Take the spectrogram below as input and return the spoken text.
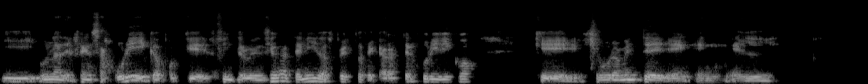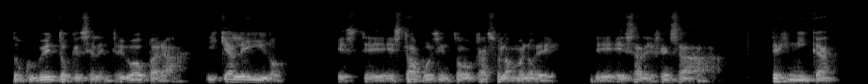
y una defensa jurídica, porque su intervención ha tenido aspectos de carácter jurídico que seguramente en, el documento que se le entregó para y que ha leído este, está pues en todo caso la mano de, de esa defensa técnica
